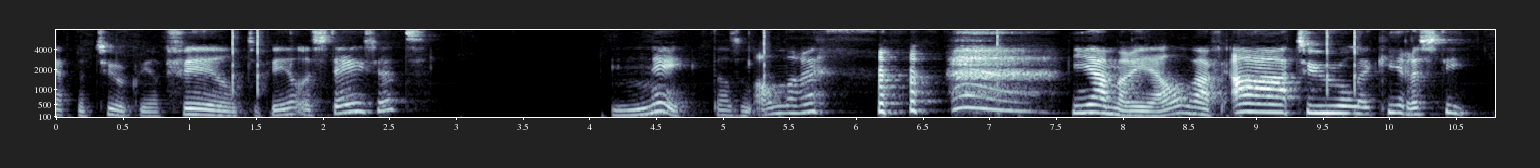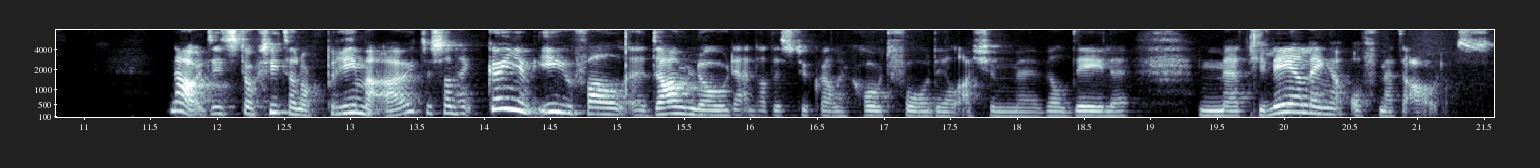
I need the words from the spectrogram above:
Heb natuurlijk weer veel te veel. Is deze het? Nee, dat is een andere. ja, Marielle. Waar... Ah, tuurlijk. Hier is die. Nou, dit toch, ziet er nog prima uit. Dus dan kun je hem in ieder geval eh, downloaden. En dat is natuurlijk wel een groot voordeel als je hem uh, wilt delen met je leerlingen of met de ouders.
